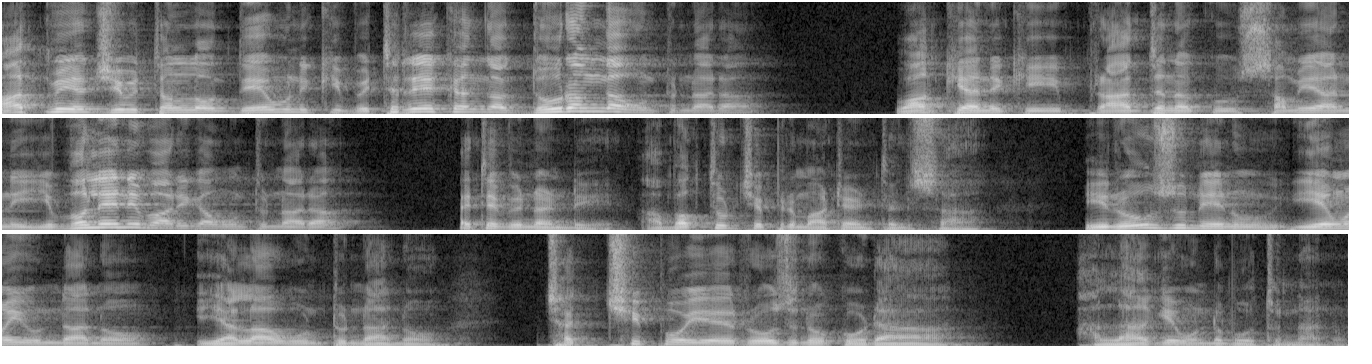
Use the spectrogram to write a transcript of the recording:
ఆత్మీయ జీవితంలో దేవునికి వ్యతిరేకంగా దూరంగా ఉంటున్నారా? వాక్యానికి ప్రార్థనకు సమయాన్ని ఇవ్వలేని వారిగా ఉంటున్నారా? అయితే వినండి ఆ భక్తుడు చెప్పిన మాట ఏంటి తెలుసా? ఈరోజు నేను ఏమై ఉన్నానో ఎలా ఉంటున్నానో చచ్చిపోయే రోజును కూడా అలాగే ఉండబోతున్నాను.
